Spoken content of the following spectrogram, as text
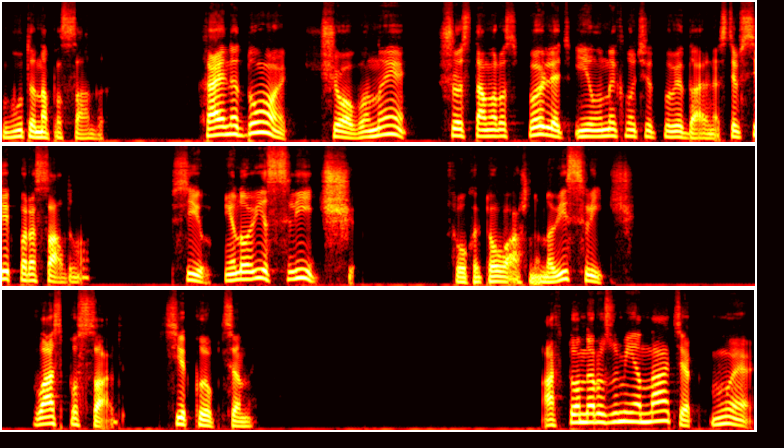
бути на посадах. Хай не думають, що вони щось там розпилять і уникнуть відповідальності. Всіх пересадимо. Всіх. І нові слідчі. Слухайте уважно, нові слідчі. Вас посадять. Всі корупціонери. А хто не розуміє натяк, ми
